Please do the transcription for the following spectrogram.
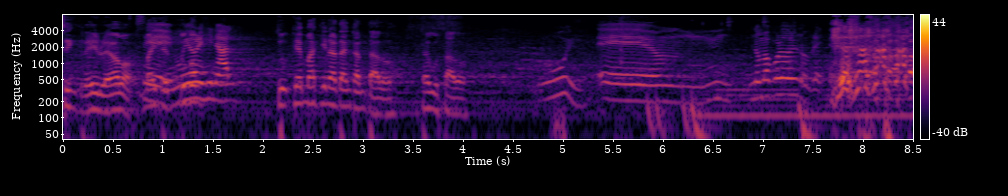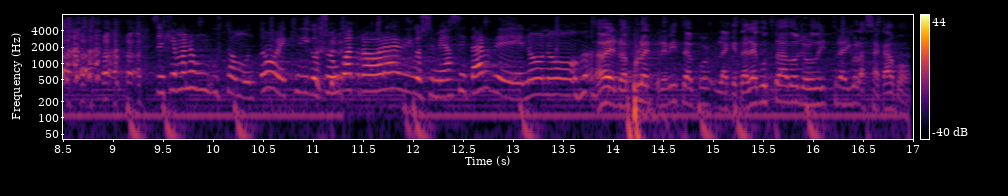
es increíble, vamos. Sí, Maite, ¿tú muy original. ¿tú ¿Qué máquina te ha encantado? ¿Te ha gustado? Uy, eh, no me acuerdo del nombre. si es que me han gustado un montón. Es que digo, son cuatro horas, digo, se me hace tarde. No, no. A ver, no es por la entrevista, es por la que te haya gustado, yo lo distraigo, la sacamos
